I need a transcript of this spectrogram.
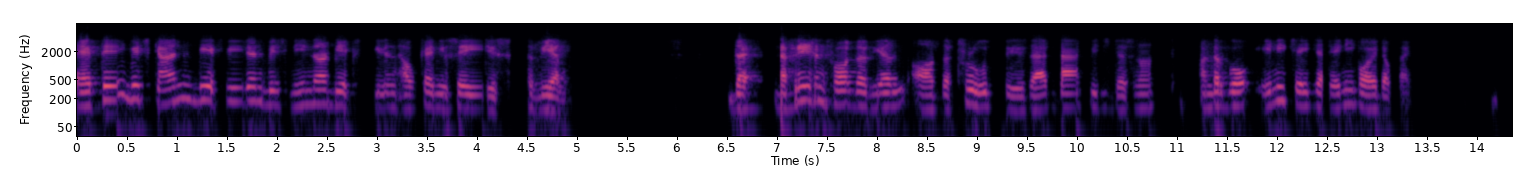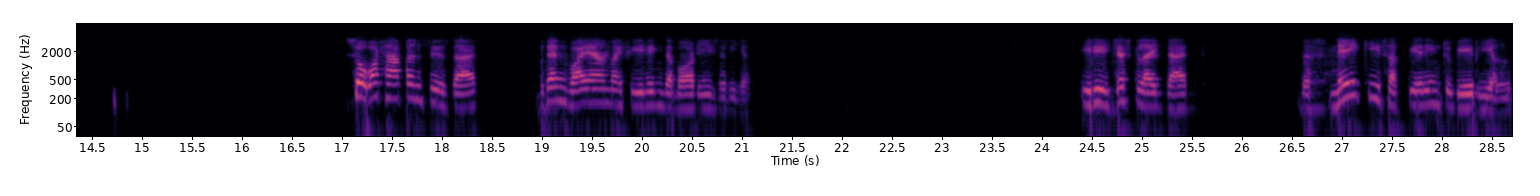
A thing which can be experienced which need not be experienced how can you say it is real the definition for the real or the truth is that that which does not undergo any change at any point of time. So what happens is that then why am i feeling the body is real? It is just like that the snake is appearing to be real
